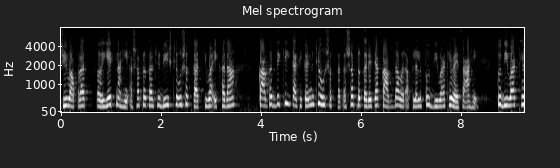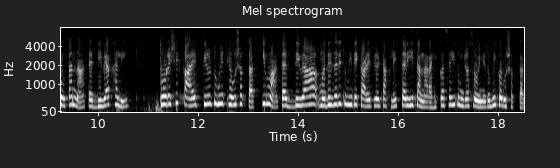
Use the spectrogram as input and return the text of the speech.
जी वापरात येत नाही अशा प्रकारची डिश ठेवू शकतात किंवा एखादा कागद देखील त्या ठिकाणी ठेवू शकतात. अशा प्रकारे त्या कागदावर आपल्याला तो दिवा ठेवायचा आहे. तो दिवा ठेवताना त्या दिव्याखाली थोडेसे काळे तीळ तुम्ही ठेवू शकतात किंवा त्या दिव्यामध्ये जरी तुम्ही ते काळे तीळ टाकले तरीही चालणार आहे. कसंही तुमच्या सोयीने तुम्ही करू शकतात.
